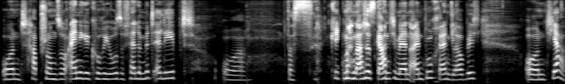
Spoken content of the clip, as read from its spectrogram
und habe schon so einige kuriose Fälle miterlebt. Oh, das kriegt man alles gar nicht mehr in ein Buch rein, glaube ich. Und ja,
